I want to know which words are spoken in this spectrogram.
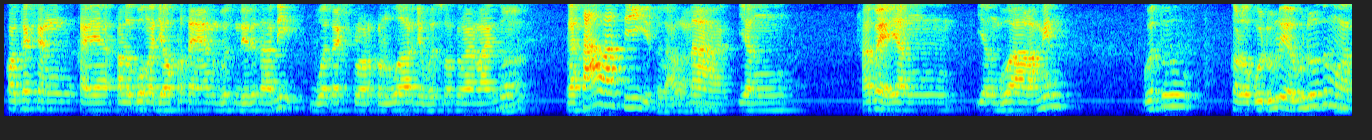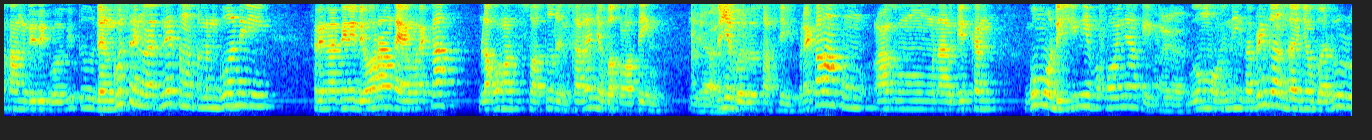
konteks yang kayak kalau gue nggak jawab pertanyaan gue sendiri tadi buat explore keluar, nyoba sesuatu yang lain tuh Hah? Nggak salah sih gitu. Salah. Nah yang apa ya yang yang gue alamin gue tuh kalau gue dulu ya gue dulu tuh mengekang diri gue gitu dan gue sering ngeliat ini teman-teman gue nih sering ngeliat ini di orang kayak mereka melakukan sesuatu deh misalnya nyoba clothing Iya. atau nyoba ilustrasi mereka langsung langsung menargetkan gue mau di sini pokoknya kayak gitu Iya. gue mau ini tapi nggak nggak nyoba dulu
